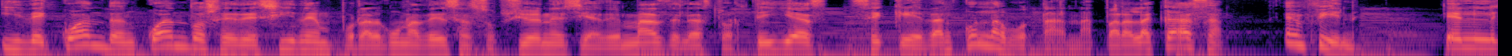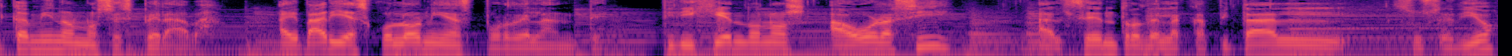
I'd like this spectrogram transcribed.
y de cuando en cuando se deciden por alguna de esas opciones y además de las tortillas se quedan con la botana para la casa. En fin, el camino nos esperaba. Hay varias colonias por delante. Dirigiéndonos ahora sí al centro de la capital, sucedió.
